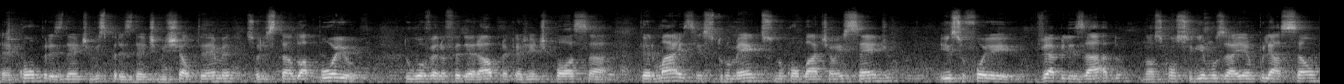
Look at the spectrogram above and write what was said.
é, com o presidente e vice-presidente Michel Temer, solicitando apoio do governo federal para que a gente possa ter mais instrumentos no combate ao incêndio. Isso foi viabilizado, nós conseguimos aí ampliação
